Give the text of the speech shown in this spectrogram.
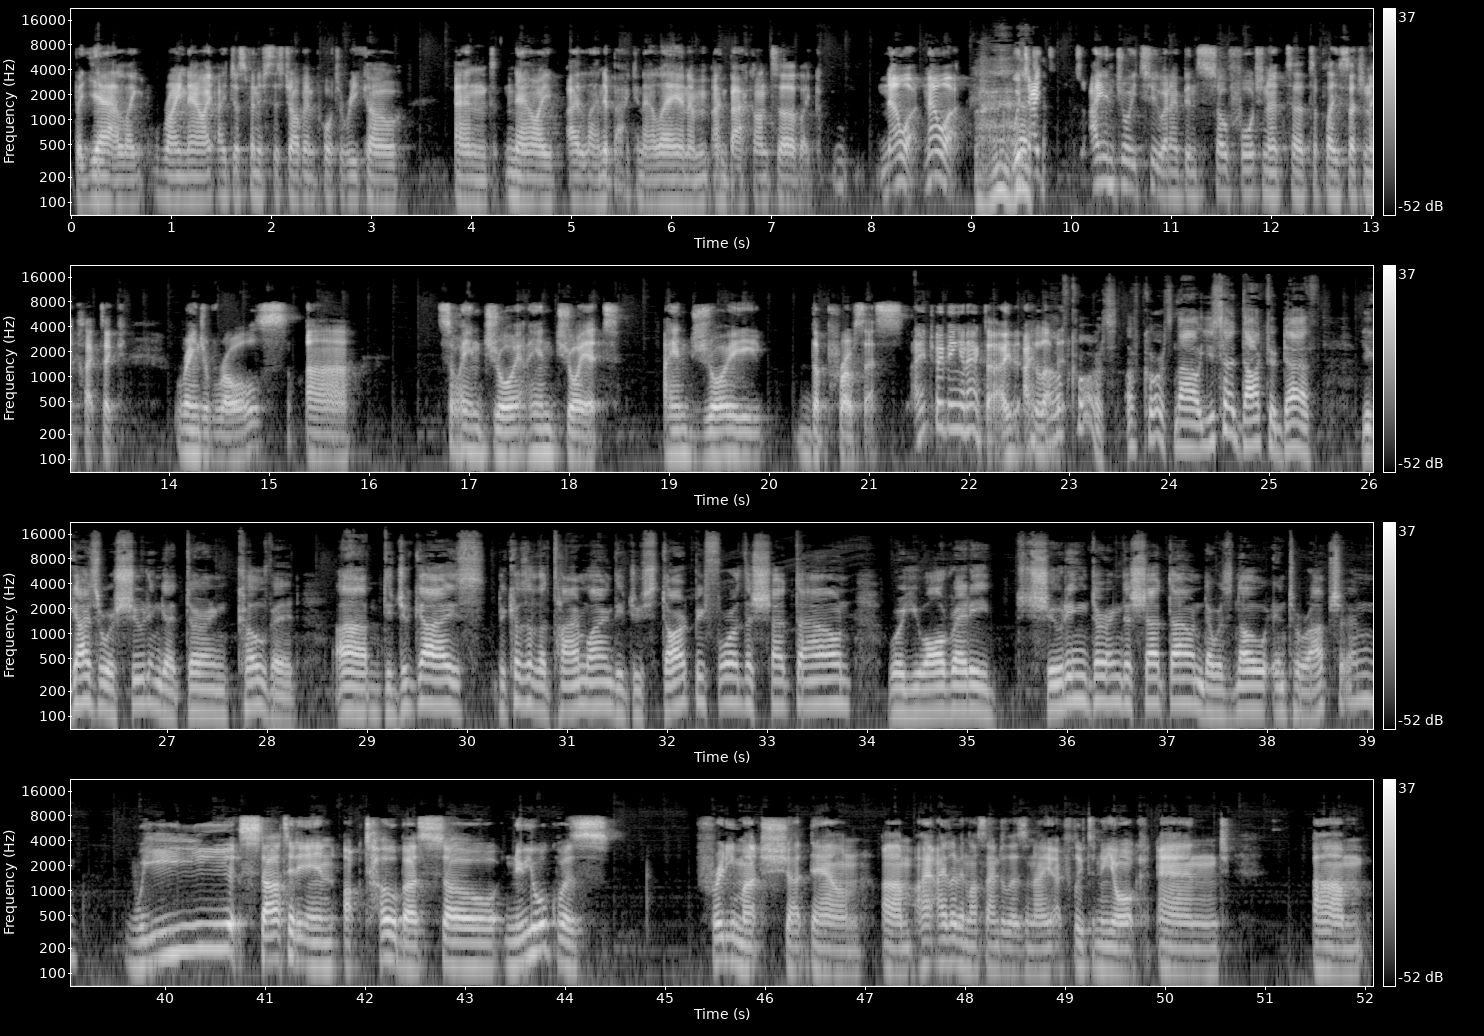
but yeah like right now i, I just finished this job in puerto rico and now i i landed back in la and i'm i'm back onto like now what now what? Which i i enjoy too and i've been so fortunate to to play such an eclectic range of roles. Uh so i enjoy i enjoy it i enjoy the process i enjoy being an actor i, I love of it Of course, of course. Now you said Doctor Death. You guys were shooting it during COVID. Uh, did you guys, because of the timeline, did you start before the shutdown? Were you already shooting during the shutdown? There was no interruption. We started in October, so New York was pretty much shut down. Um, I, I live in Los Angeles, and I, I flew to New York, and um,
